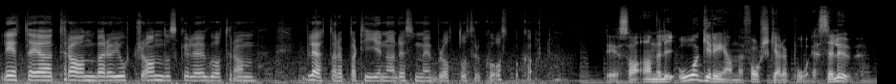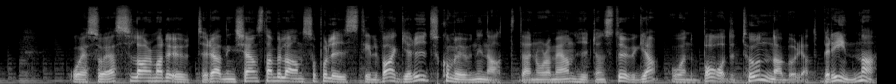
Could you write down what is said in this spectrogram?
Letar jag tranbär och hjortron då skulle jag gå till de blötare partierna, det som är blått och turkost på kartan. Det sa Anneli Ågren, forskare på SLU. Och SOS larmade ut räddningstjänst, ambulans och polis till Vaggeryds kommun i natt där några män hyrt en stuga och en badtunna börjat brinna.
